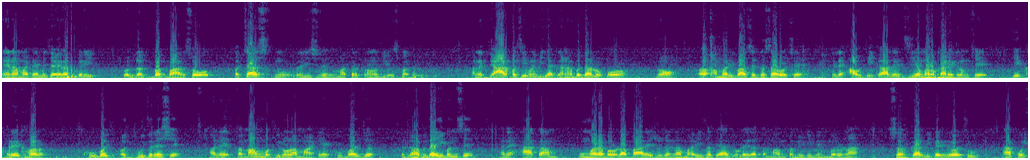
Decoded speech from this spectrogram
એના માટે અમે જાહેરાત કરી, તો લગભગ બારસો પચાસનું રજિસ્ટ્રેશન માત્ર ત્રણ દિવસમાં થયું હતું. અને ત્યાર પછી પણ બીજા ઘણા બધા લોકોનો અમારી પાસે ધસારો છે. એટલે આવતીકાલે જે અમારો કાર્યક્રમ છે, એ ખરેખર ખૂબ જ અદ્ભુત રહેશે અને તમામ વકીલોના માટે ખૂબ જ લાભદાયી બનશે. અને આ કામ હું મારા બરોડા બાર એસોસિએશનના મારી સાથે આ જોડાયેલા તમામ કમિટી મેમ્બરોના સહકારથી કરી રહ્યો છું. આ કોઈ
